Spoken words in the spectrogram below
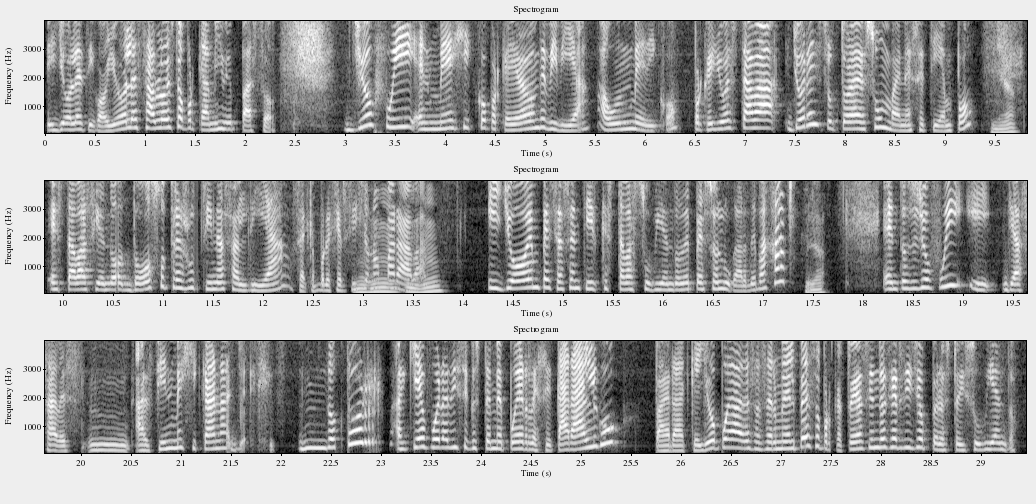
y yo les digo, yo les hablo esto porque a mí me pasó. Yo fui en México, porque ahí era donde vivía, a un médico, porque yo estaba, yo era instructora de Zumba en ese tiempo. Estaba haciendo dos o tres rutinas al día, o sea que por ejercicio no paraba. Y yo empecé a sentir que estaba subiendo de peso en lugar de bajar. Ya. Entonces yo fui y ya sabes, mm, al fin mexicana, "Mm, doctor, aquí afuera dice que usted me puede recetar algo para que yo pueda deshacerme del peso porque estoy haciendo ejercicio, pero estoy subiendo.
